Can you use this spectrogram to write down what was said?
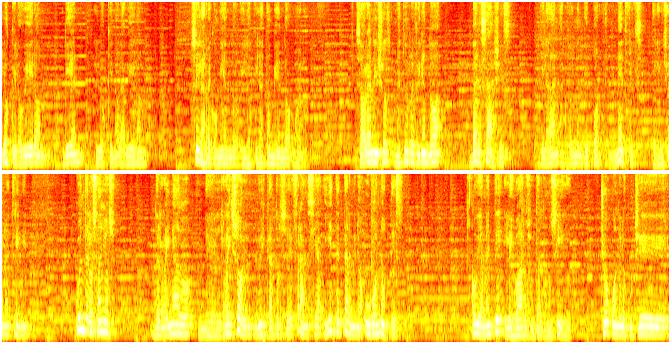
los que lo vieron bien, los que no la vieron, se las recomiendo y los que la están viendo, bueno, sabrán ellos, me estoy refiriendo a Versalles, que la dan actualmente por Netflix, televisión streaming, cuenta los años del reinado del rey Sol, Luis XIV de Francia, y este término hugonotes obviamente les va a resultar conocido. Yo cuando lo escuché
